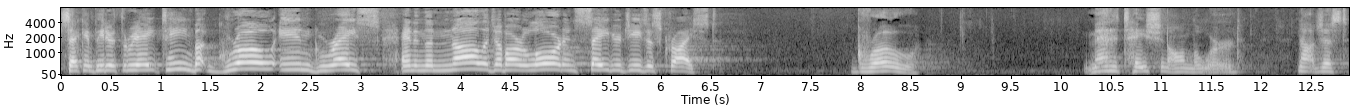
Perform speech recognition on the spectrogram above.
2 Peter 3:18, "But grow in grace and in the knowledge of our Lord and Savior Jesus Christ." Grow. Meditation on the word, not just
